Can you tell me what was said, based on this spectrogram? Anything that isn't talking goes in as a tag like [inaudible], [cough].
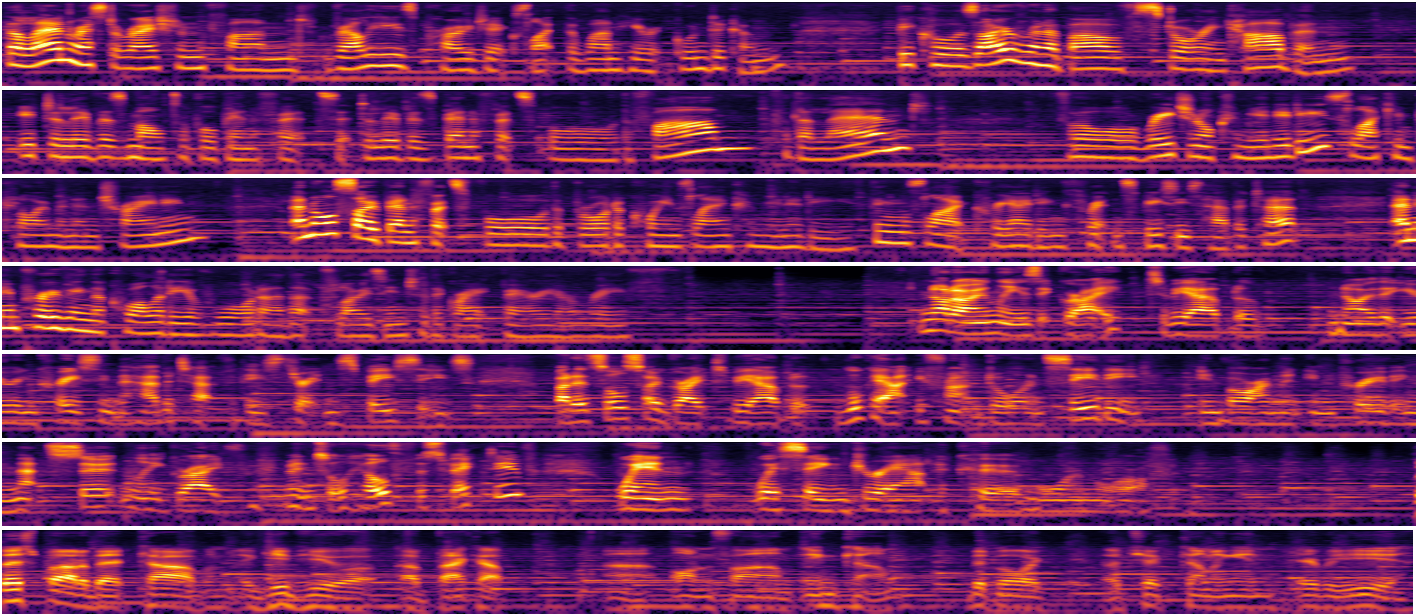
The Land Restoration Fund values projects like the one here at Goondicum because over and above storing carbon, it delivers multiple benefits. It delivers benefits for the farm, for the land, for regional communities like employment and training, and also benefits for the broader Queensland community. Things like creating threatened species habitat and improving the quality of water that flows into the Great Barrier Reef. Not only is it great to be able to know that you're increasing the habitat for these threatened species, but it's also great to be able to look out your front door and see the environment improving. And that's certainly great from a [laughs] mental health perspective when we're seeing drought occur more and more often. The Best part about carbon, it gives you a, a backup uh, on-farm income, a bit like a cheque coming in every year.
